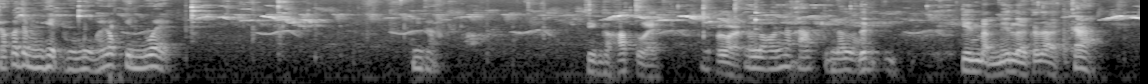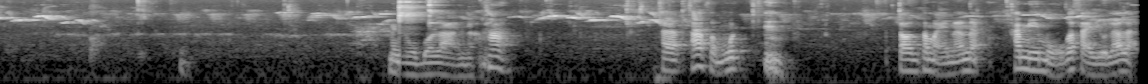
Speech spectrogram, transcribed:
แล้วก็จะมีเห็ดหูหนูให้เรากินด้วยนี่ค่ะกินกับข้าวสวยอร่อยร้อนๆนะคะกินแล้วร้อหรือนกินแบบนี้เลยก็ได้ค่ะ เมนูโบราณนะครับ ค่ะ ถ้าถ้าสมมุติ ตอนสมัยนั้นน่ะ ถ้ามีหมูก็ใส่อยู่แล้วแหละ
